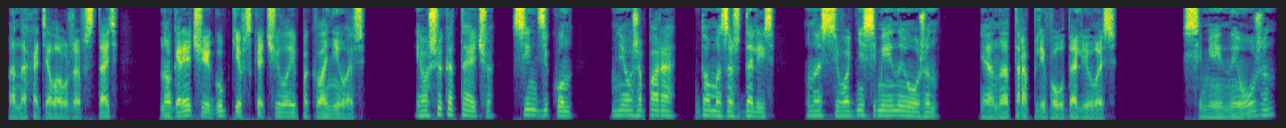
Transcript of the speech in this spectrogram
Она хотела уже встать, но горячие губки вскочила и поклонилась. «Йошика Тайчо, Синдзикун, мне уже пора, дома заждались, у нас сегодня семейный ужин». И она торопливо удалилась. «Семейный ужин?»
